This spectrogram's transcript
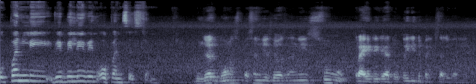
openly we believe in open system Gujarat ગૌણ પસંદગી શું ક્રાઇટેરિયા હતો કઈ રીતે પરીક્ષા લેવાની હતી?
